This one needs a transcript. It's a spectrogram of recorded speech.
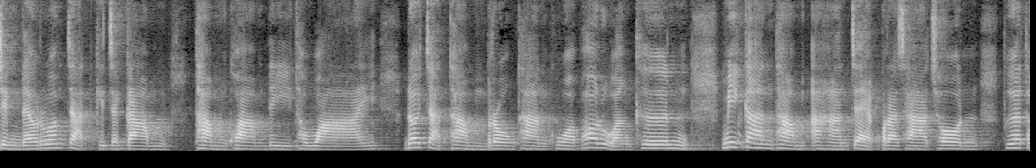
จึงได้ร่วมจัดกิจกรรมทำความดีถวาย โดยจัดทำโรงทานครัวพ่อหลวงขึ้น มีการทำอาหารแจกประชาชน เพื่อถ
